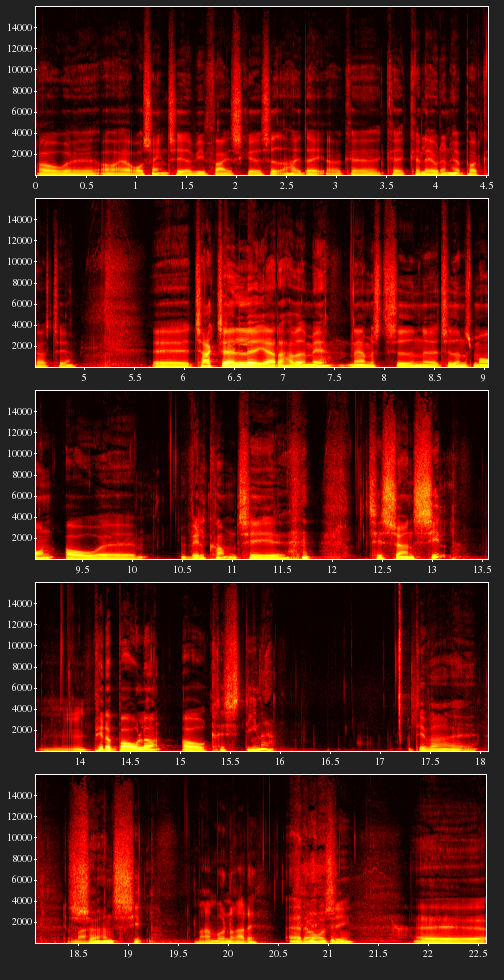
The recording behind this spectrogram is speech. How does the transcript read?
og, øh, og er årsagen til, at vi faktisk øh, sidder her i dag og kan, kan, kan lave den her podcast til jer. Øh, tak til alle jer, der har været med nærmest siden øh, tidernes morgen, og øh, velkommen til, til Søren Sild, Mm-hmm. Peter Borglund og Christina. Det var øh, Det var Søren Sild. meget mundrette. Ja, det må man sige. Øh,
